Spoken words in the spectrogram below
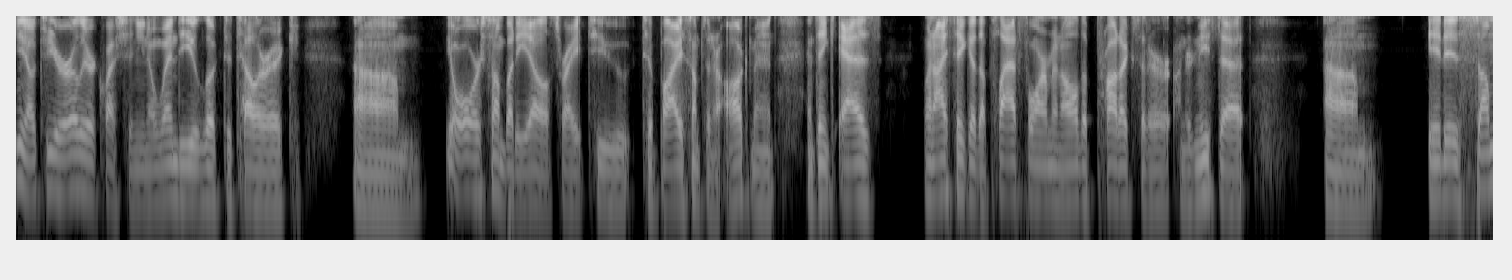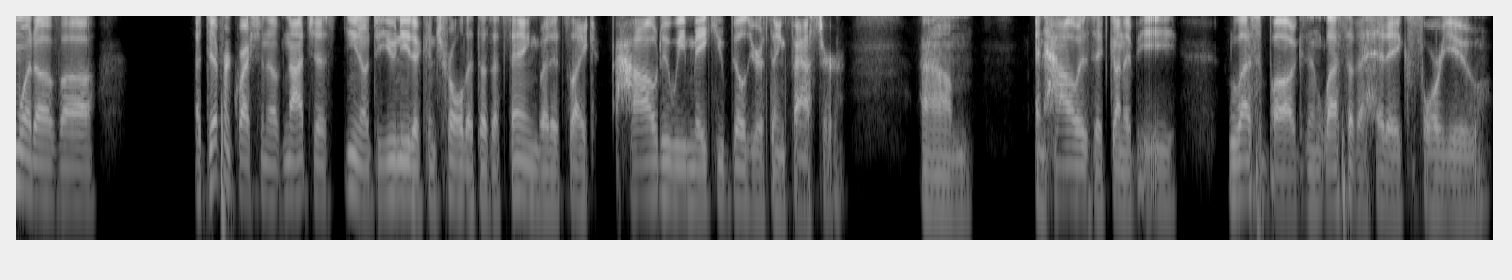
you know, to your earlier question, you know, when do you look to Telerik, um, you know, or somebody else, right, to to buy something to augment and think as when I think of the platform and all the products that are underneath that, um, it is somewhat of a a different question of not just you know do you need a control that does a thing but it's like how do we make you build your thing faster? Um, and how is it going to be less bugs and less of a headache for you?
